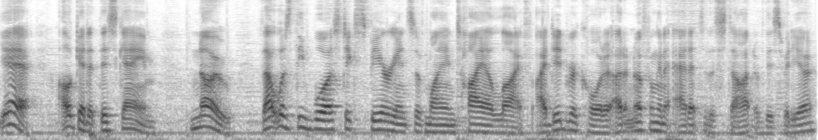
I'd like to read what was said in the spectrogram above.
yeah, I'll get it this game. No, that was the worst experience of my entire life. I did record it. I don't know if I'm going to add it to the start of this video.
